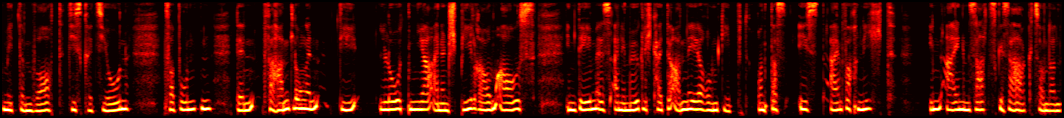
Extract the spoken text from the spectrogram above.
mit dem Wort Diskretion verbunden. Denn Verhandlungen, die loten ja einen Spielraum aus, in dem es eine Möglichkeit der Annäherung gibt. Und das ist einfach nicht in einem Satz gesagt, sondern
